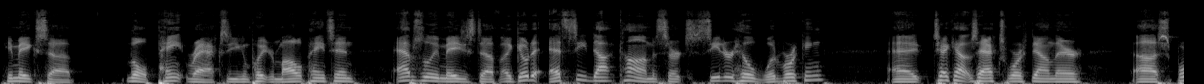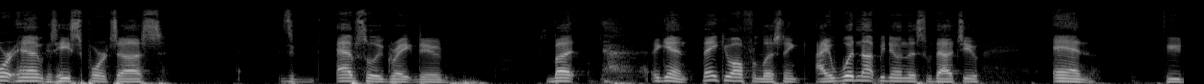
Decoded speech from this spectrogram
he makes uh, little paint racks that you can put your model paints in. Absolutely amazing stuff. I go to Etsy.com and search Cedar Hill Woodworking and check out Zach's work down there. Uh, support him because he supports us. He's an absolutely great dude. But again, thank you all for listening. I would not be doing this without you. And if you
